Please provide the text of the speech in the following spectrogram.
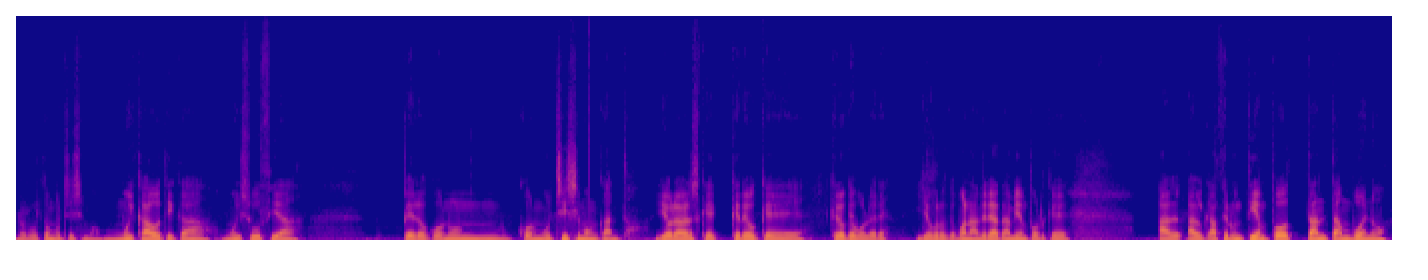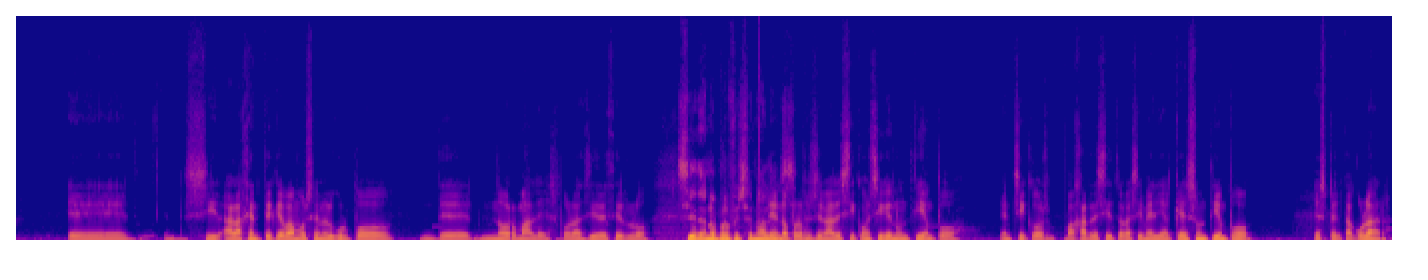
nos gustó muchísimo. Muy caótica, muy sucia, pero con, un, con muchísimo encanto. Yo la verdad es que creo que, creo que volveré. Y yo creo que, bueno, Andrea también porque al, hacer un tiempo tan tan bueno, eh, si a la gente que vamos en el grupo de normales, por así decirlo, sí, de no profesionales, de no profesionales, si consiguen un tiempo en chicos bajar de siete horas y media, que es un tiempo espectacular,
